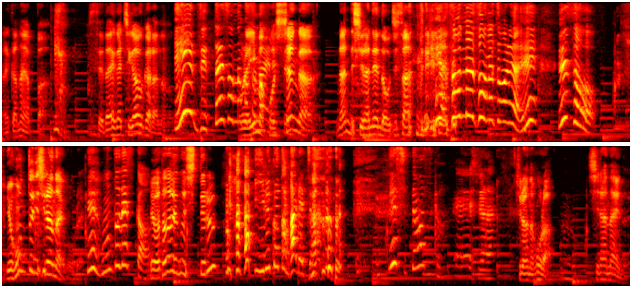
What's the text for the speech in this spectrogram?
あれかなやっぱ。世代が違うからなの。え絶対そんなことない俺今ほっしゃんがなんで知らねえんだおじさんっていやそんなそんなつもりない。え嘘。いや本当に知らないわ俺。え本当ですか？え渡辺君知ってる？いることバレちゃう。え知ってますか？えー、知らない。知らない。ほら。うん。知らないのよ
